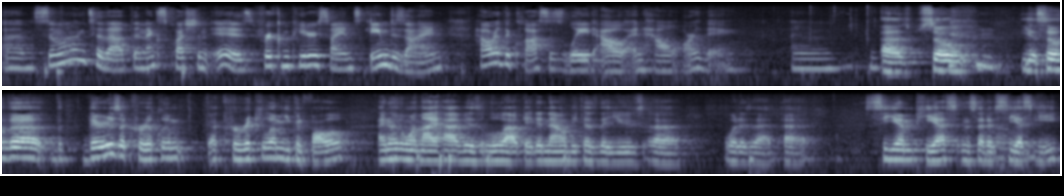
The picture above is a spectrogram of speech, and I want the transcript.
Um, similarly to that, the next question is for computer science game design, how are the classes laid out and how are they? Um, Uh, so, yeah, so the, the there is a curriculum a curriculum you can follow. I know the one I have is a little outdated now because they use uh, what is that uh, CMPS instead of CSE.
